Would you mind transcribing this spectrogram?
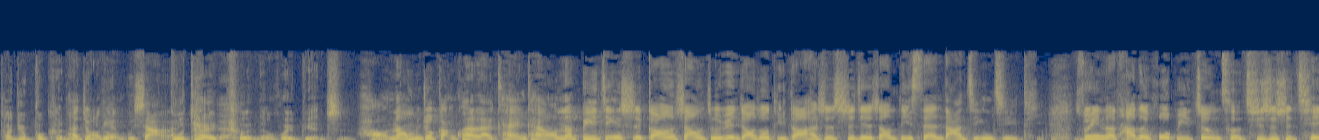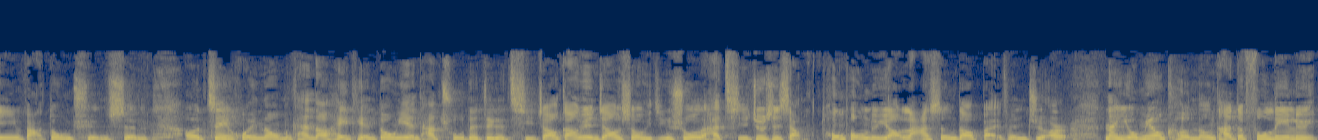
他就不可能，他就贬不下来，不太可能会贬值。好，那我们就赶快来看一看哦。那毕竟是刚刚像这个苑教授提到，它是世界上第三大经济体，所以呢，它的货币政策其实是牵一发动全身。呃，这回呢，我们看到黑田东彦他出的这个奇招，刚刚苑教授已经说了，他其实就是想通膨率要拉升到百分之二。那有没有可能它的负利率？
